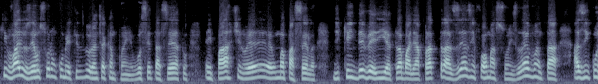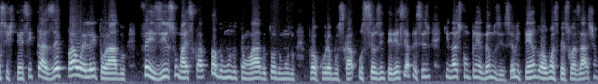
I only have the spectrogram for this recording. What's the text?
que vários erros foram cometidos durante a campanha. Você está certo, em parte, não é uma parcela de quem deveria trabalhar para trazer as informações, levantar as inconsistências e trazer para o eleitorado fez isso, mas claro, todo mundo tem um lado, todo mundo procura buscar os seus interesses e é preciso que nós compreendamos isso. Eu entendo, algumas pessoas acham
